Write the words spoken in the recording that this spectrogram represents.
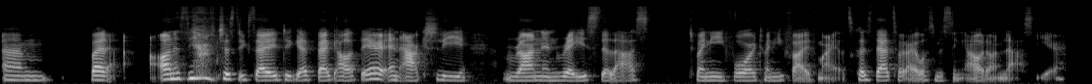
Um, but honestly, I'm just excited to get back out there and actually run and race the last 24, 25 miles because that's what I was missing out on last year.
